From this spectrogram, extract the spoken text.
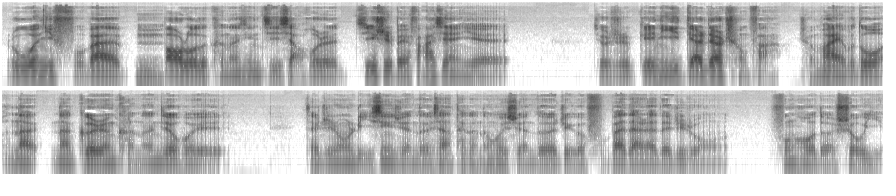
如果你腐败嗯暴露的可能性极小，或者即使被发现，也就是给你一点点惩罚，惩罚也不多，那那个人可能就会在这种理性选择下，他可能会选择这个腐败带来的这种丰厚的收益。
